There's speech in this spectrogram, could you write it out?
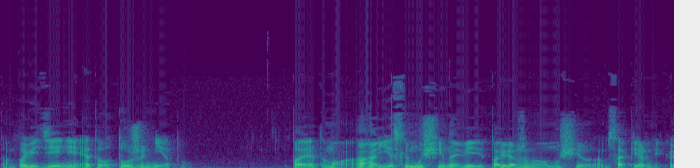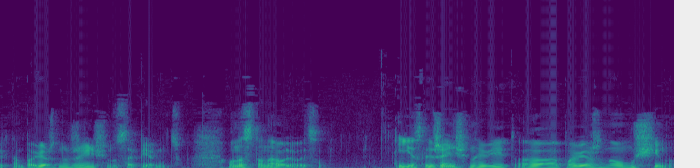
там, поведения этого тоже нету. Поэтому, а если мужчина видит поверженного мужчину, там, соперника, или там, поверженную женщину, соперницу, он останавливается. Если женщина видит э, поверженного мужчину,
